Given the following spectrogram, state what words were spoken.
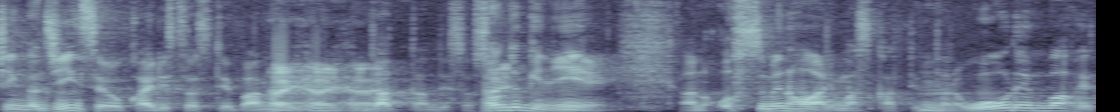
身が「人生を顧みさせ」っていう番組はい。はい。はい。だったんですよその時にあの「おすすめの本ありますか?」って言ったら、ウォーレン・バフェッ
